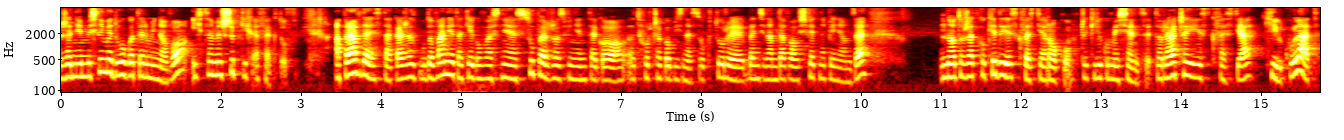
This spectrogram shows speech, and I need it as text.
że nie myślimy długoterminowo i chcemy szybkich efektów. A prawda jest taka, że zbudowanie takiego właśnie super rozwiniętego twórczego biznesu, który będzie nam dawał świetne pieniądze, no to rzadko kiedy jest kwestia roku czy kilku miesięcy. To raczej jest kwestia kilku lat.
